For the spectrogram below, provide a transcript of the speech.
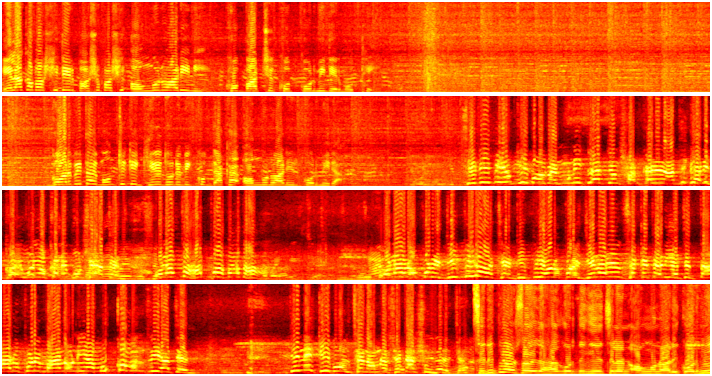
এলাকাবাসীদের পাশাপাশি অঙ্গনওয়াড়ি নিয়ে ক্ষোভ বাড়ছে খোদ কর্মীদের মধ্যেই গর্বেতায় মন্ত্রীকে ঘিরে ধরে বিক্ষোভ দেখায় অঙ্গনওয়াড়ির কর্মীরা। কি বলবেন? একজন সরকারের আধিকারিক হয়ে ওখানে বসে আছেন। ওনার ওপরে আছে। ওপরে জেনারেল সেক্রেটারি আছে। তার উপরে মাননীয় মুখ্যমন্ত্রী আছেন। তিনি কি বলছেন? আমরা সেটা শুনতে চাই। সিডিপিওর সাথে দেখা করতে গিয়েছিলেন অঙ্গনওয়াড়ি কর্মী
